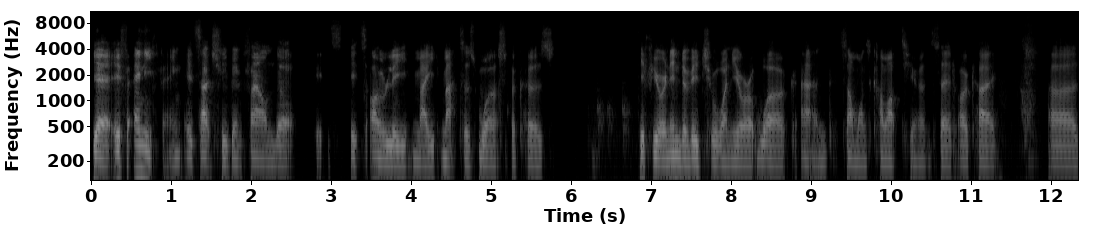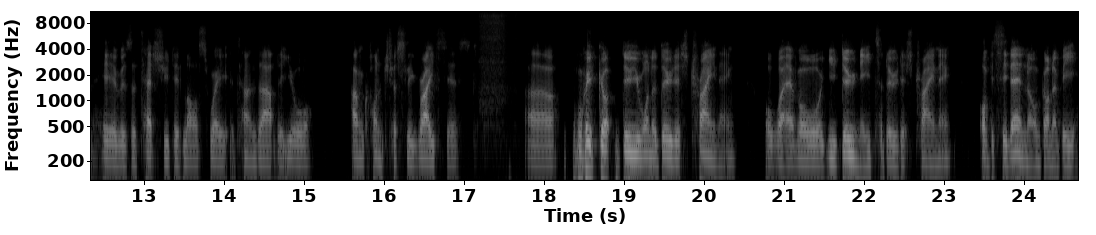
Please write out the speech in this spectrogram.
yeah, if anything, it's actually been found that it's it's only made matters worse because if you're an individual and you're at work and someone's come up to you and said, "Okay, uh, here was a test you did last week. It turns out that you're unconsciously racist. Uh, we've got, do you want to do this training or whatever, or you do need to do this training? Obviously, they're not going to be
